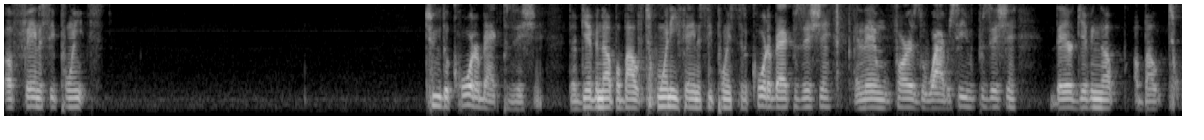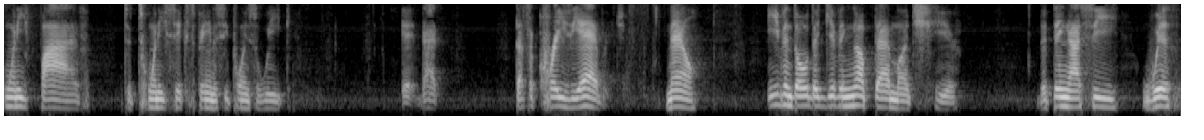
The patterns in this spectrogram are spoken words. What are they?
of fantasy points to the quarterback position. They're giving up about 20 fantasy points to the quarterback position. And then, as far as the wide receiver position, they're giving up about 25 to 26 fantasy points a week. It, that That's a crazy average. Now, even though they're giving up that much here, the thing I see with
